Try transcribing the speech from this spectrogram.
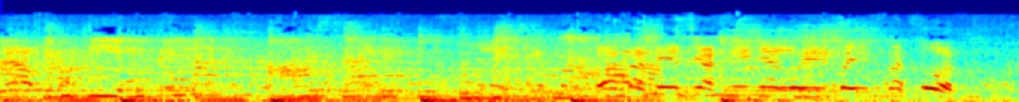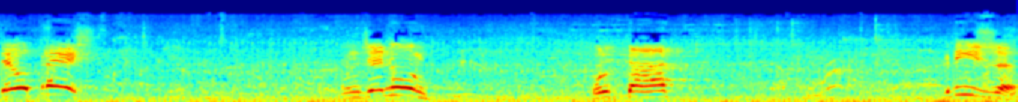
dreapta. Toată atenția câinelui pe infractor. Te oprești. În genunchi. Culcat. Grijă.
